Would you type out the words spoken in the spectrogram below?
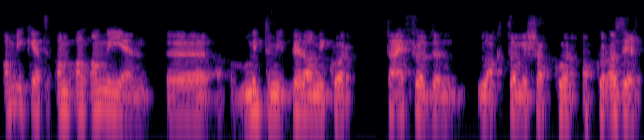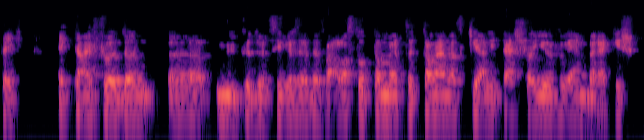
amiket, am, am, amilyen, mit tudom, például amikor Tájföldön laktam, és akkor, akkor azért egy, egy Tájföldön uh, működő civilzetet választottam, mert hogy talán az kiállításra jövő emberek is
